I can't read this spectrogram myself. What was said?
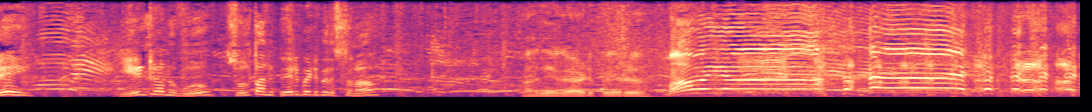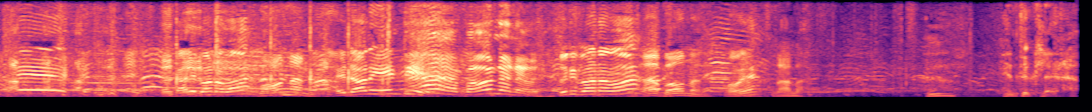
రే ఏంట్రా నువ్వు? సుల్తాన్ పేరు పెట్టి పిలుస్తున్నావు అదే గాడి పేరు. మావయ్య! బాగున్నావా బాగున్నాను. ఏంటి? బాగున్నాను తురి బాగున్నావా బాగున్నాను మావయ్య? నాన్న. ఎందుకు లేరా?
